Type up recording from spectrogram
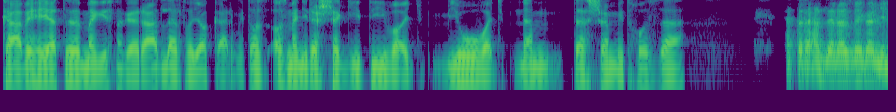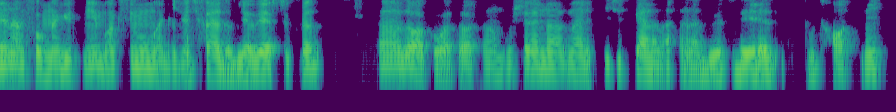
kávé helyett megisznak egy rádlert, vagy akármit. Az, az mennyire segíti, vagy jó, vagy nem tesz semmit hozzá? Hát a rádler az még annyira nem fog megütni, maximum annyi, hogy feldobja a vércukrod. Az alkoholtartalmú sörna az már egy kicsit kellemetlenebből tud érezni, tud hatni,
